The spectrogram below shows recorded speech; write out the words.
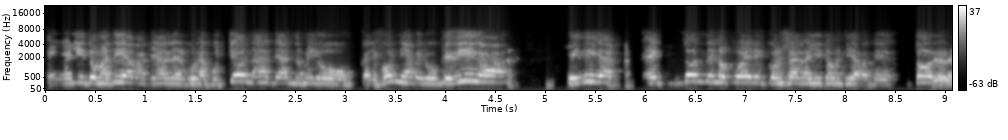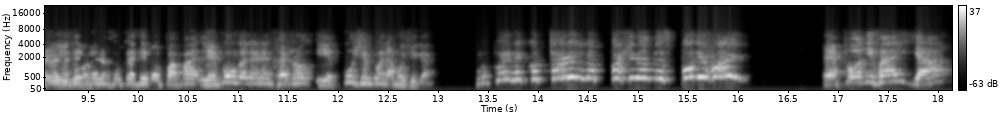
el gallito Matías para que hable alguna cuestión, ah, que anda medio California, pero que diga, que diga en dónde nos pueden encontrar gallito Matías para que todos los niños sepan en su casa y los papás le pongan la granja rock y escuchen buena música. Lo pueden encontrar en las páginas de Spotify, Spotify, ya,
